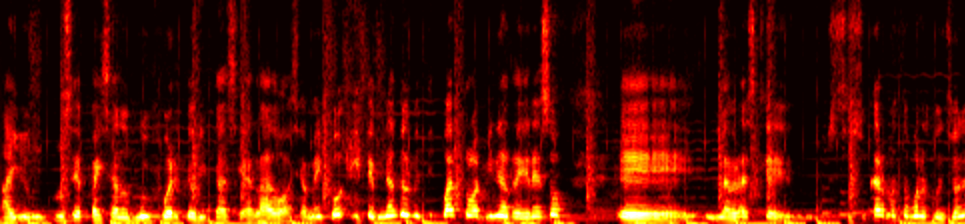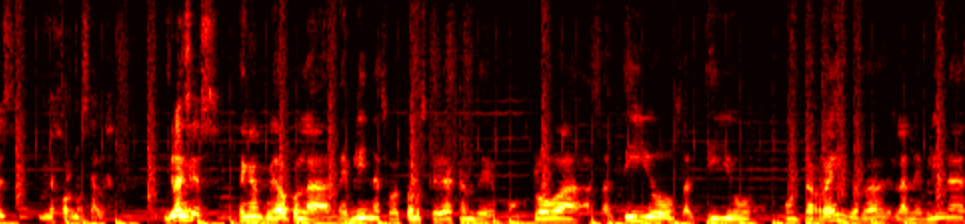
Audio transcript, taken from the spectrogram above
Hay un cruce de paisanos muy fuerte ahorita hacia el lado, hacia México. Y terminando el 24, viene el regreso. Eh, la verdad es que si su carro no está en buenas condiciones, mejor no salga. Gracias. Tengan cuidado con la neblina, sobre todo los que viajan de Monclova a Saltillo, Saltillo, Monterrey, ¿verdad? La neblina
